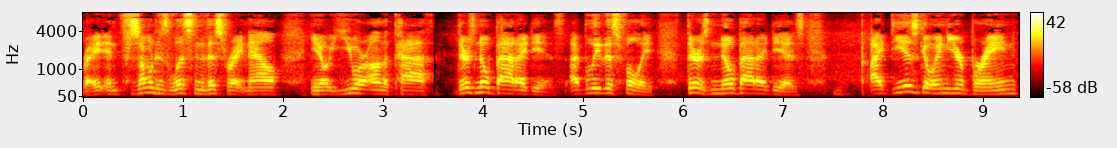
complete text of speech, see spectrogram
right? And for someone who's listening to this right now, you know, you are on the path. There's no bad ideas. I believe this fully. There is no bad ideas ideas go into your brain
